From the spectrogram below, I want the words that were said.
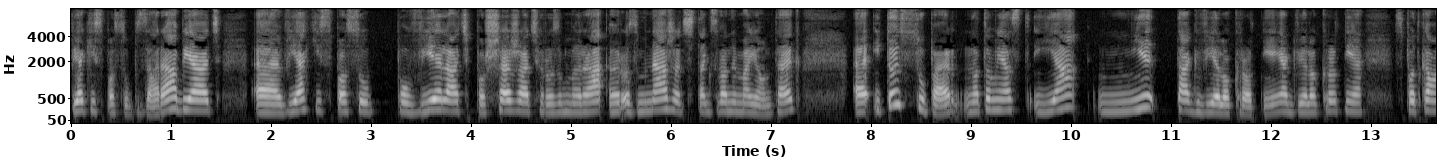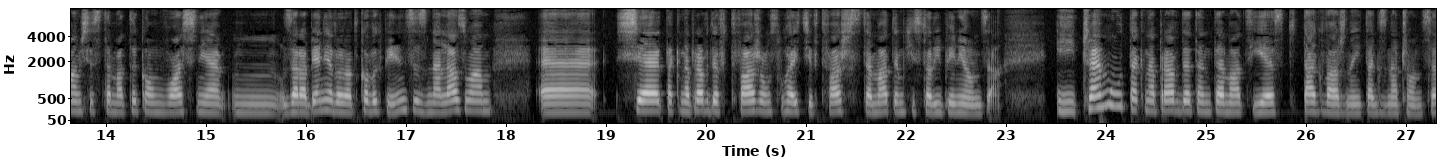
w jaki sposób zarabiać, w jaki sposób powielać, poszerzać, rozmnażać tak zwany majątek. E, I to jest super, natomiast ja nie tak wielokrotnie, jak wielokrotnie spotkałam się z tematyką właśnie mm, zarabiania dodatkowych pieniędzy, znalazłam e, się tak naprawdę w twarzą, słuchajcie, w twarz z tematem historii pieniądza. I czemu tak naprawdę ten temat jest tak ważny i tak znaczący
